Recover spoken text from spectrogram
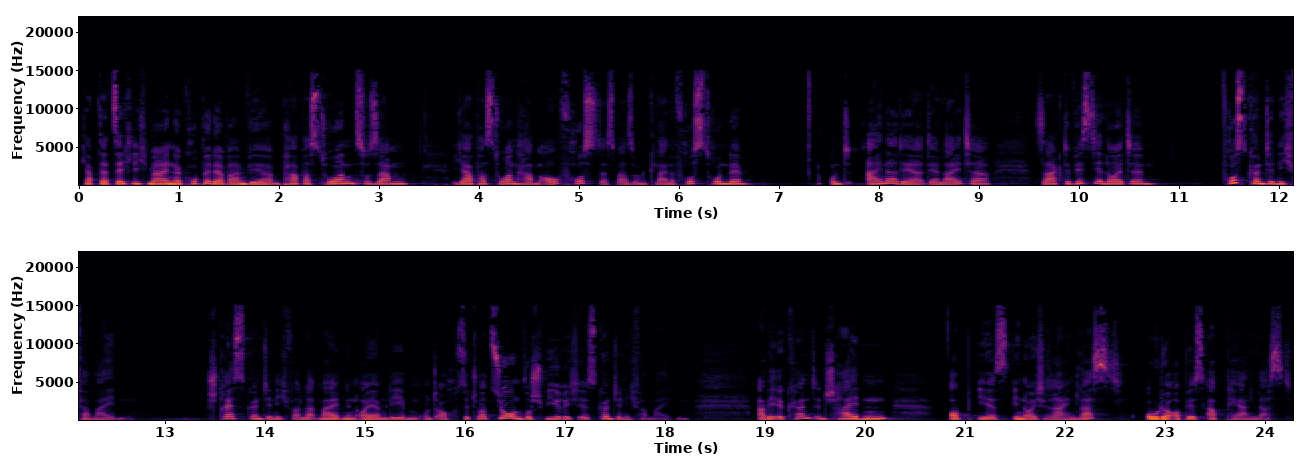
Ich habe tatsächlich mal in der Gruppe, da waren wir ein paar Pastoren zusammen. Ja, Pastoren haben auch Frust. Das war so eine kleine Frustrunde. Und einer der, der Leiter sagte, wisst ihr Leute, Frust könnt ihr nicht vermeiden. Stress könnt ihr nicht vermeiden in eurem Leben und auch Situationen, wo schwierig ist, könnt ihr nicht vermeiden. Aber ihr könnt entscheiden, ob ihr es in euch reinlasst oder ob ihr es abperren lasst.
